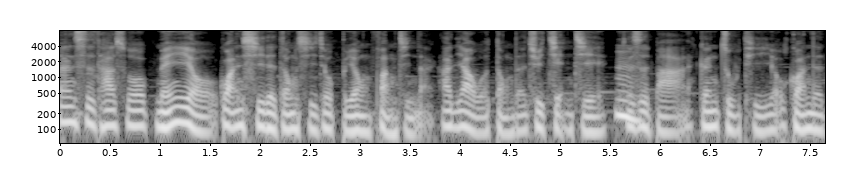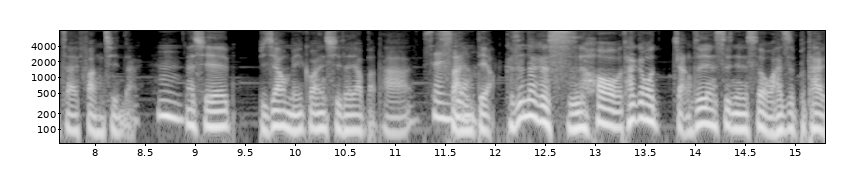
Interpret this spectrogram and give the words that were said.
但是他说没有关系的东西就不用放进来，他要我懂得去剪接，就是把跟主题有关的再放进来，嗯，那些。比较没关系的，要把它删掉。可是那个时候，他跟我讲这件事情的时候，我还是不太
